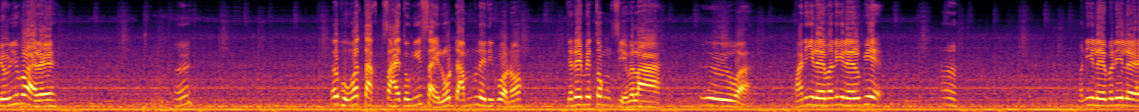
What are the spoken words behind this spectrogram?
เร็วยิบหายเลยเอยเออผมว่าตักทรายตรงนี้ใส่รถดำเลยดีกว่าเนาะจะได้ไม่ต้องเสียเวลาเออว่ะ มานี่เลยมานี่เลยลูกพี่มานี่เลยมานี่เลย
